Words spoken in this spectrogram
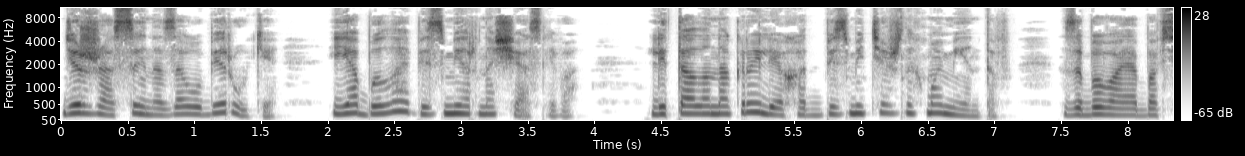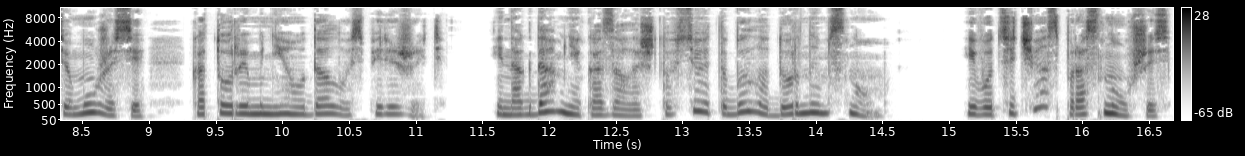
держа сына за обе руки, я была безмерно счастлива. Летала на крыльях от безмятежных моментов, забывая обо всем ужасе, который мне удалось пережить. Иногда мне казалось, что все это было дурным сном. И вот сейчас, проснувшись,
